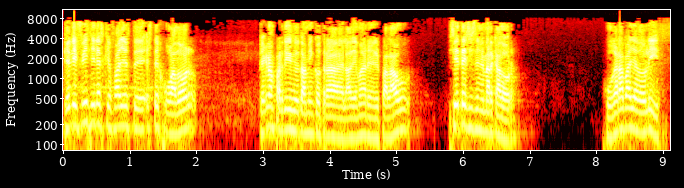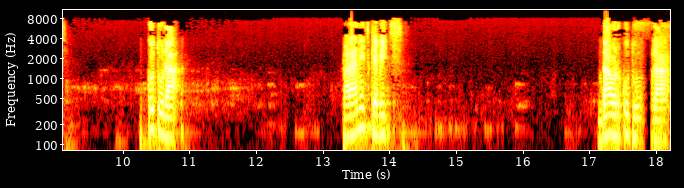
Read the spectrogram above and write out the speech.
Qué difícil es que falle este, este jugador. Qué gran partido hizo también contra el Ademar en el Palau. 7-6 en el marcador. Jugará Valladolid. Kutura. Para Nitzkevich. Davor Kutura.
